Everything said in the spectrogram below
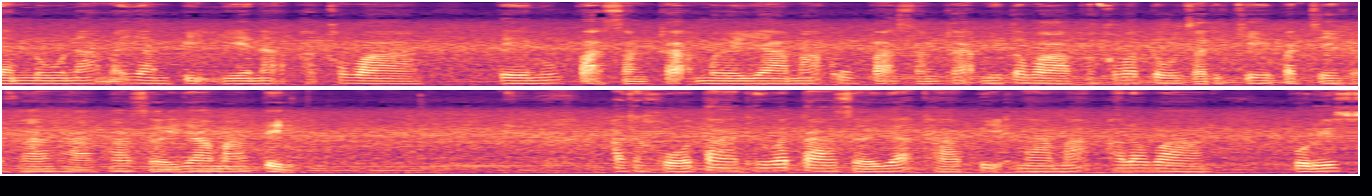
ยันนูนะมยัมปิเยนะภควา เตนุปะสังกะเมยยามะอุปะสังกะมิตวาภควโตจติเกปัจเจกคาถาภาเสยยามาติ อัตโขตาเทวตาเสยยะถาปินามะพละวาปุริโส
